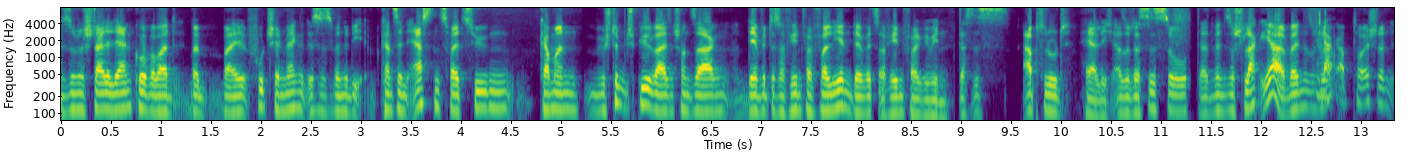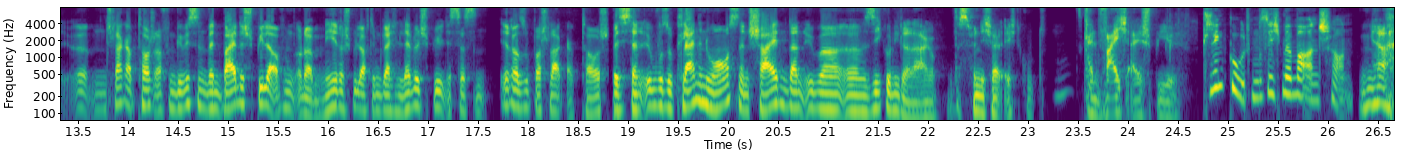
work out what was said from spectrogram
so eine steile Lernkurve, aber bei, bei Food Chain Magnet ist es, wenn du die, kannst in den ersten zwei Zügen, kann man bestimmten Spielweisen schon sagen, der wird es auf jeden Fall verlieren, der wird es auf jeden Fall gewinnen. Das ist absolut herrlich. Also das ist so, wenn so Schlag, ja, wenn du so Schlagabtausch, dann äh, ein Schlagabtausch auf einen gewissen, wenn beide Spieler auf dem, oder mehrere Spieler auf dem gleichen Level spielen, ist das ein irrer super Schlag Schlagabtausch, bis sich dann irgendwo so kleine Nuancen entscheiden dann über äh, Sieg und Niederlage. Das finde ich halt echt gut. ist kein Weicheispiel. Klingt gut, muss ich mir mal anschauen. Ja.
